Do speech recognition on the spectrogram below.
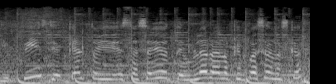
¡Qué bestia! ¡Qué alto! Y está salido a temblar a lo que pasa en las caras.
